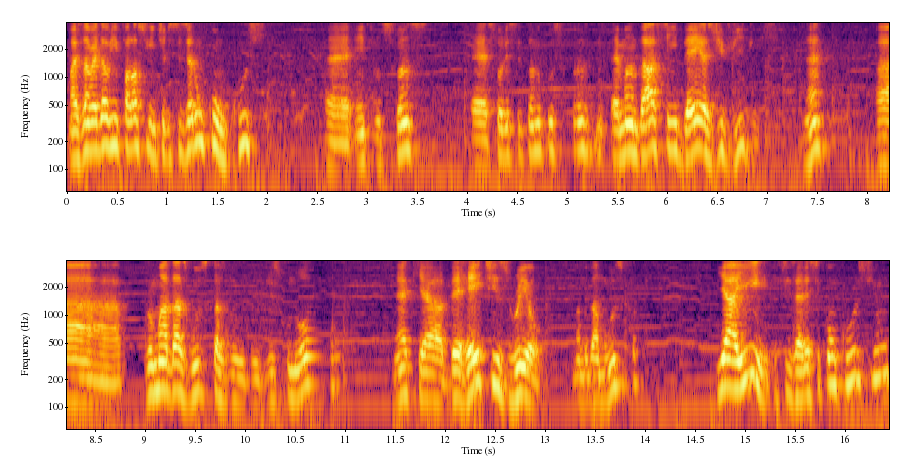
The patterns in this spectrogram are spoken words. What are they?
Mas na verdade eu vim falar o seguinte: eles fizeram um concurso é, entre os fãs, é, solicitando que os fãs é, mandassem ideias de vídeos, né? para uma das músicas do, do disco novo, né? Que é a The Hate Is Real, o nome da música. E aí fizeram esse concurso e um,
